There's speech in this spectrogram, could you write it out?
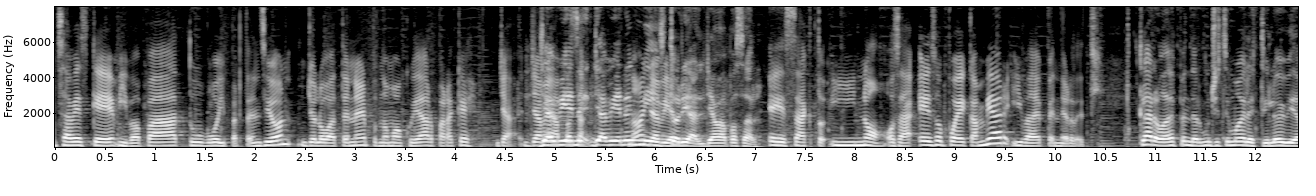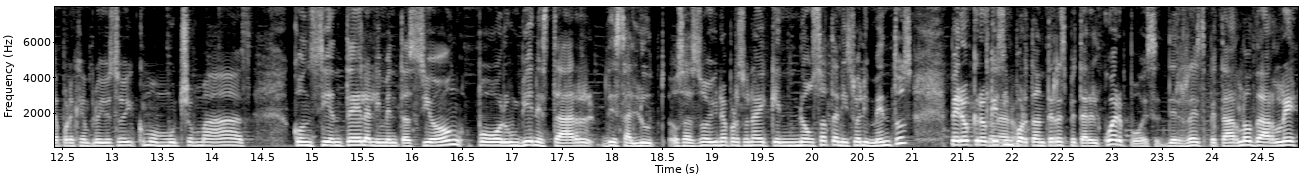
sabes que mi papá tuvo hipertensión, yo lo voy a tener, pues no me voy a cuidar, ¿para qué? Ya, ya, ya viene, ya viene en mi historial, ya va a pasar. Exacto, y no, o sea, eso puede cambiar y va a depender de ti. Claro, va a depender muchísimo del estilo de vida. Por ejemplo, yo soy como mucho más consciente de la alimentación por un bienestar de salud. O sea, soy una persona de que no satanizo alimentos, pero creo que es importante respetar el cuerpo, es de respetarlo, darle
